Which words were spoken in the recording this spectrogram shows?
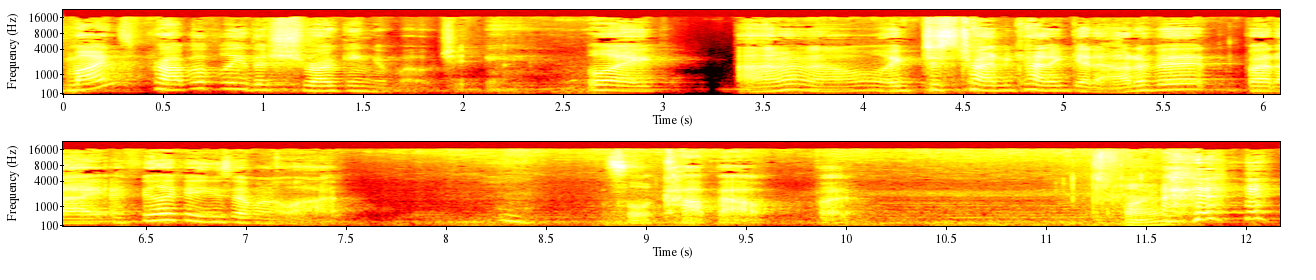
Mine's probably the shrugging emoji. Like, I don't know, like just trying to kind of get out of it, but I, I feel like I use that one a lot. It's a little cop out, but It's fine.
